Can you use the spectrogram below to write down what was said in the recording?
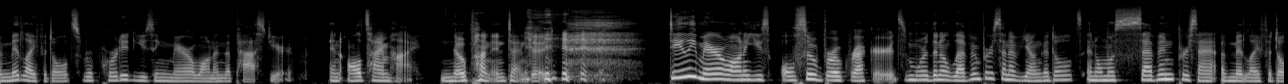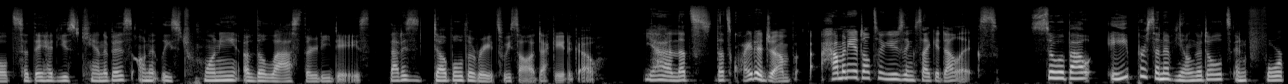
of midlife adults reported using marijuana in the past year, an all time high. No pun intended. Daily marijuana use also broke records. More than 11% of young adults and almost 7% of midlife adults said they had used cannabis on at least 20 of the last 30 days. That is double the rates we saw a decade ago. Yeah, and that's that's quite a jump. How many adults are using psychedelics? So, about 8% of young adults and 4%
